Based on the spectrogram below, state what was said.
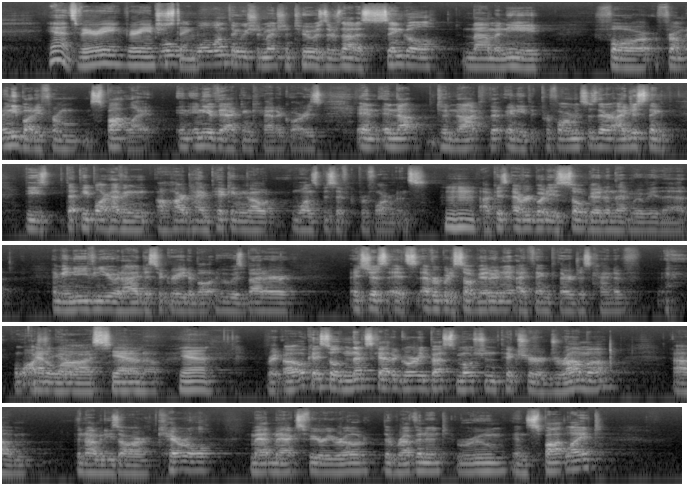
yeah, it's very very interesting. well, one thing we should mention too is there's not a single nominee for from anybody from Spotlight in any of the acting categories, and and not to knock the, any of the performances there. I just think these that people are having a hard time picking out one specific performance mm-hmm. uh, because everybody is so good in that movie that I mean even you and I disagreed about who was better. It's just it's everybody's so good in it. I think they're just kind of At a away. loss, I yeah, don't know. yeah. Right. Uh, okay. So the next category, best motion picture drama. Um, the nominees are Carol, Mad Max: Fury Road, The Revenant, Room, and Spotlight.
